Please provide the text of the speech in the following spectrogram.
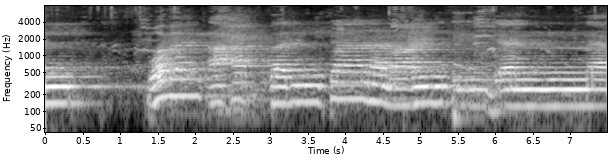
أحبني ومن أحبني كان معي في الجنة.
